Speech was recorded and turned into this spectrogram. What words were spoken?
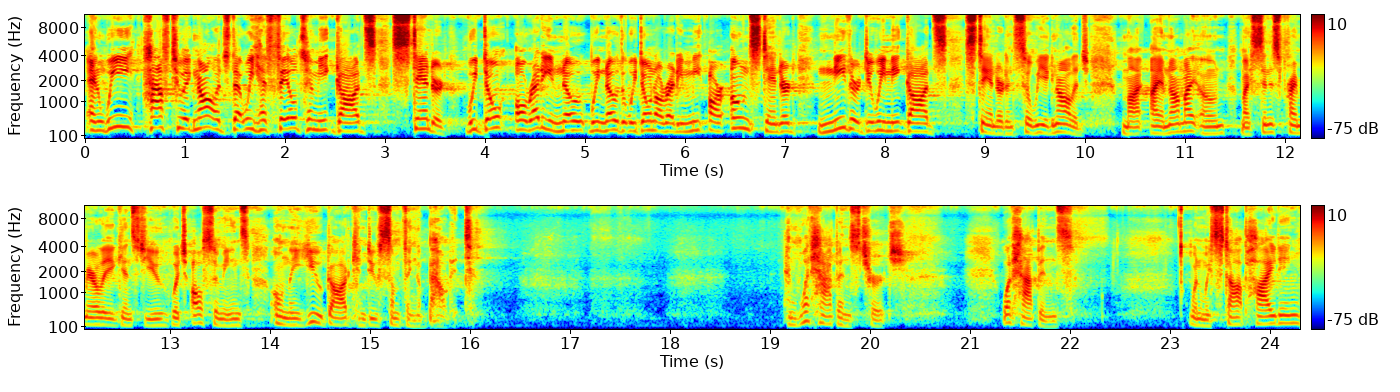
And we have to acknowledge that we have failed to meet God's standard. We don't already know, we know that we don't already meet our own standard, neither do we meet God's standard. And so we acknowledge, my, I am not my own. My sin is primarily against you, which also means only you, God, can do something about it. And what happens, church? What happens when we stop hiding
